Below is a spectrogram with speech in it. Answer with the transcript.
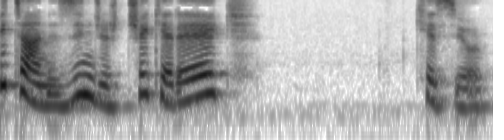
bir tane zincir çekerek kesiyorum.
